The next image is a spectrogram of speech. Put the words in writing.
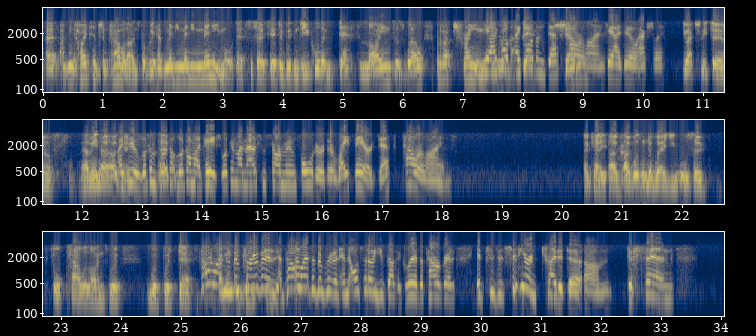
Uh, I mean, high tension power lines probably have many, many, many more deaths associated with them. Do you call them death lines as well? What about trains? Yeah, I call, I call them death shells? power lines. Yeah, I do, actually. You actually do. I mean, uh, okay. I do. Look, look, uh, look on my page. Look in my Madison Star Moon folder. They're right there. Death power lines. Okay, I, I wasn't aware you also thought power lines were were, were death. Power lines I mean, have been proven. power lines have been proven, and also you've got the grid, the power grid. It, to, to sit here and try to de, um, defend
